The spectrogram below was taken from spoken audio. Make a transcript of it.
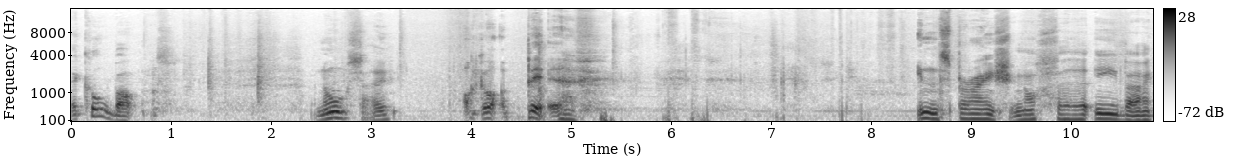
a cool box. And also I got a bit of inspiration off uh, eBay.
